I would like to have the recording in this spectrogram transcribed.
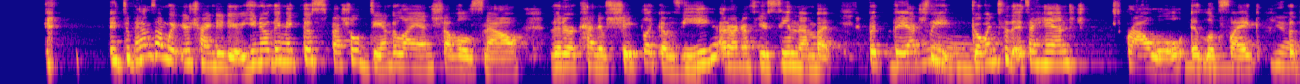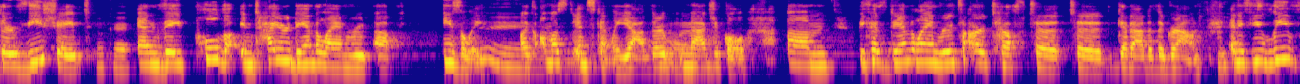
it depends on what you're trying to do. You know, they make those special dandelion shovels now that are kind of shaped like a V. I don't know if you've seen them, but but they actually oh. go into the it's a hand trowel, it looks like, yeah. but they're V shaped. Okay. And they pull the entire dandelion root up easily, Dang. like almost instantly. Yeah, they're oh. magical. Um, because dandelion roots are tough to to get out of the ground. And if you leave,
